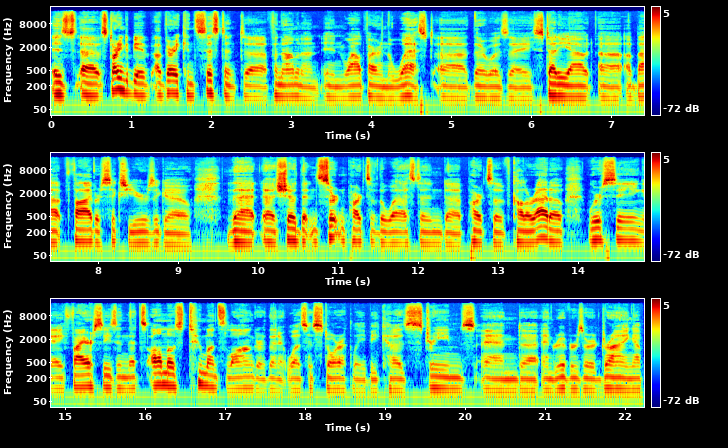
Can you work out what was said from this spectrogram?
is uh, starting to be a, a very consistent uh, phenomenon in wildfire in the West. Uh, there was a study out about five or six years ago that showed that in certain parts of the West and parts of Colorado, we're seeing a fire season that's almost two months longer than it was historically because streams and and rivers are drying up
